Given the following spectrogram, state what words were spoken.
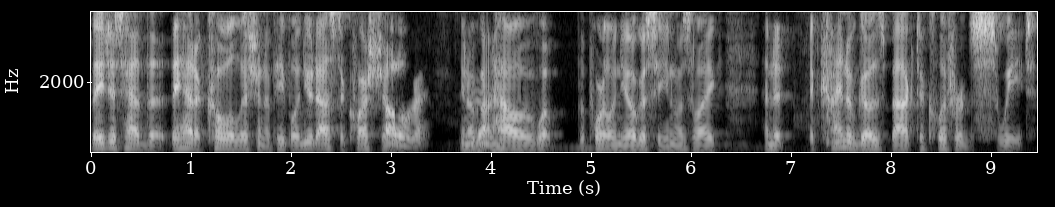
they just had the they had a coalition of people, and you'd asked a question, Oh, right. you know, about Hmm. how what the Portland yoga scene was like, and it it kind of goes back to Clifford Sweet,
